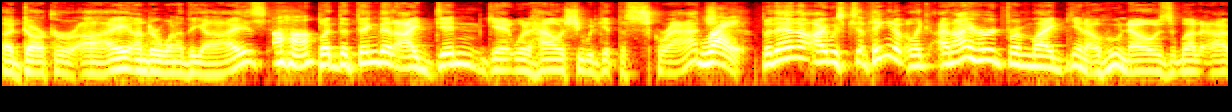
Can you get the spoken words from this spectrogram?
a darker eye under one of the eyes. Uh-huh. But the thing that I didn't get was how she would get the scratch. Right. But then I was thinking of like, and I heard from like you know who knows what, uh,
